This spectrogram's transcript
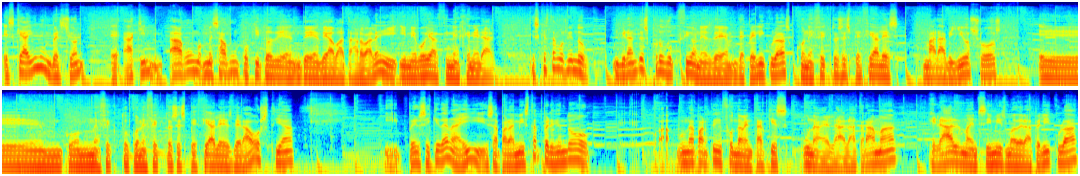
es que hay una inversión. Eh, aquí hago, me salgo un poquito de, Avatar, ¿vale? Y, me voy al cine en general. Es que estamos viendo grandes producciones de, de películas con efectos especiales maravillosos, eh, con un efecto, con efectos especiales de la hostia. Y, pero se quedan ahí. O sea, para mí están perdiendo eh, una parte fundamental que es una, la, trama, el alma en sí misma de la película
